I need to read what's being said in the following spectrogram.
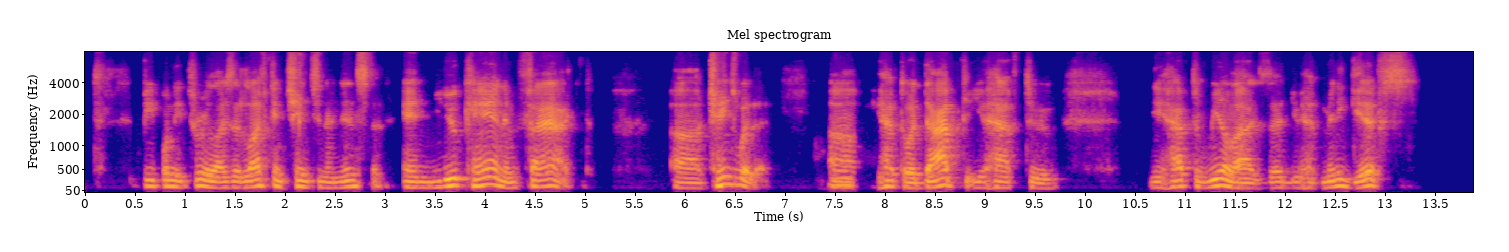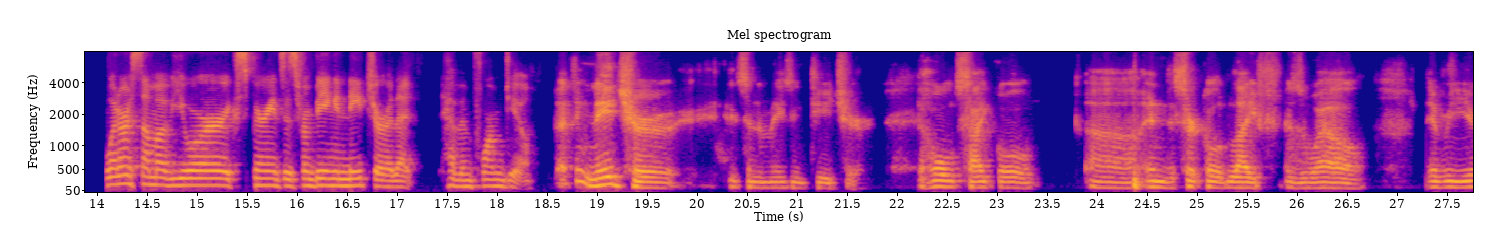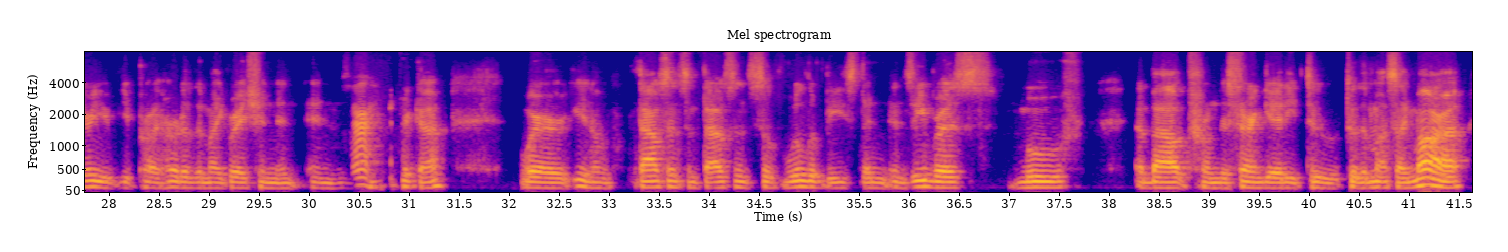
People need to realize that life can change in an instant, and you can, in fact, uh, change with it. Uh, you have to adapt. You have to, you have to realize that you have many gifts What are some of your experiences from being in nature that have informed you? I think nature is an amazing teacher. The whole cycle uh, and the circle of life as well. Every year, you you probably heard of the migration in, in Sure. Africa, where you know thousands and thousands of wildebeest and, and zebras move about from the Serengeti to to the Masai Mara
